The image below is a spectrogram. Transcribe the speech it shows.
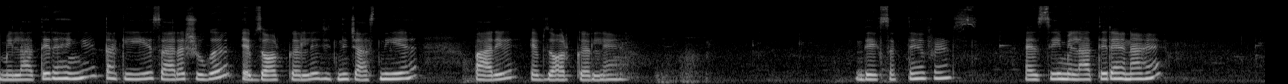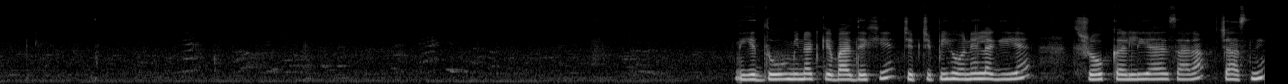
मिलाते रहेंगे ताकि ये सारा शुगर एब्ज़ॉर्ब कर ले, जितनी चाशनी है पारे एब्ज़ॉर्ब कर लें। देख सकते हैं फ्रेंड्स ऐसे ही मिलाते रहना है। ये दो मिनट के बाद देखिए, चिपचिपी होने लगी है। स्ट्रोक कर लिया है सारा, चाशनी।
